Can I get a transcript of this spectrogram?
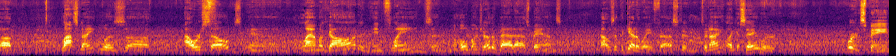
Uh, last night was uh, ourselves and Lamb of God and In Flames and a whole bunch of other badass bands. That was at the Getaway Fest, and tonight, like I say, we're we're in Spain.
